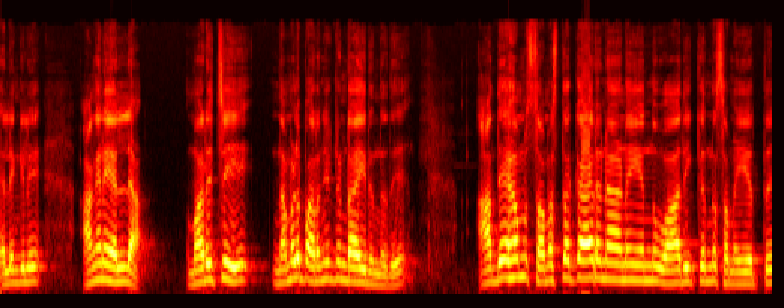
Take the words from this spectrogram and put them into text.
അല്ലെങ്കിൽ അങ്ങനെയല്ല മറിച്ച് നമ്മൾ പറഞ്ഞിട്ടുണ്ടായിരുന്നത് അദ്ദേഹം സമസ്തക്കാരനാണ് എന്ന് വാദിക്കുന്ന സമയത്ത്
